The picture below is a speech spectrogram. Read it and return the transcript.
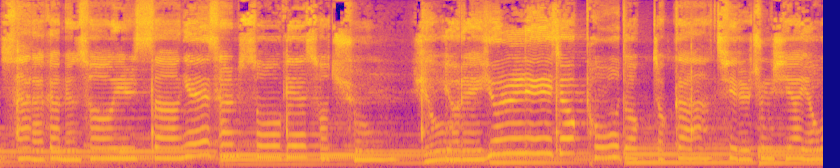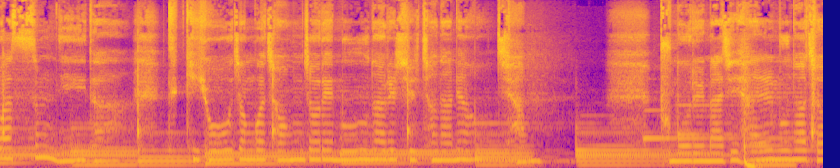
살아가면서 일상의 삶 속에서 중요열의 윤리적 도덕적 가치를 중시하여 왔습니다. 특히 효정과 정절의 문화를 실천하며 참 부모를 맞이할 문화적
